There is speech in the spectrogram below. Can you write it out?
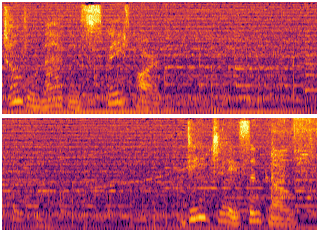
Total Madness Space Park. DJ Cinco.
